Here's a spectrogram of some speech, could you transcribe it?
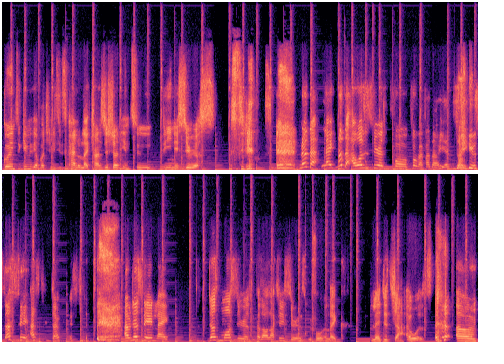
going to give me the opportunity to kind of like transition into being a serious students. not that like not that I wasn't serious before before my father here. So you start saying asking that questions. I'm just saying like just more serious because I was actually serious before. Like legit chat I was. um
